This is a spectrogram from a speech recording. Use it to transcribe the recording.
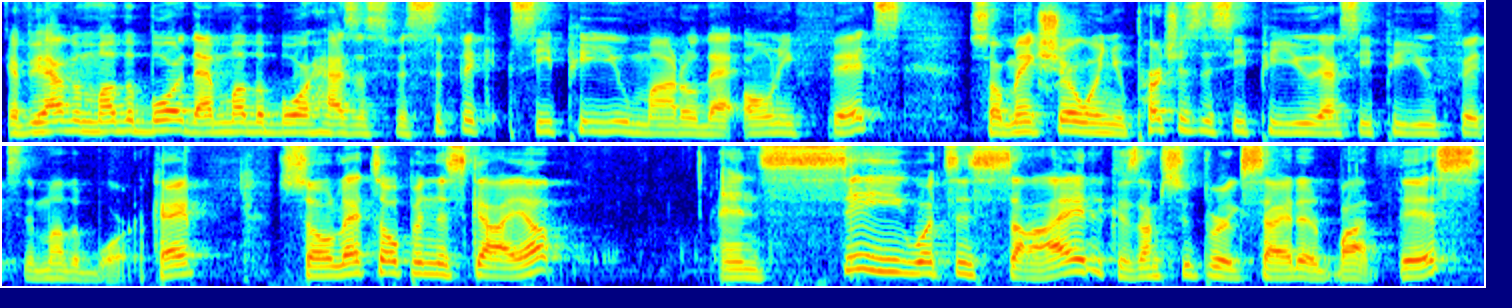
If you have a motherboard, that motherboard has a specific CPU model that only fits. So make sure when you purchase the CPU, that CPU fits the motherboard, okay? So let's open this guy up and see what's inside because I'm super excited about this.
